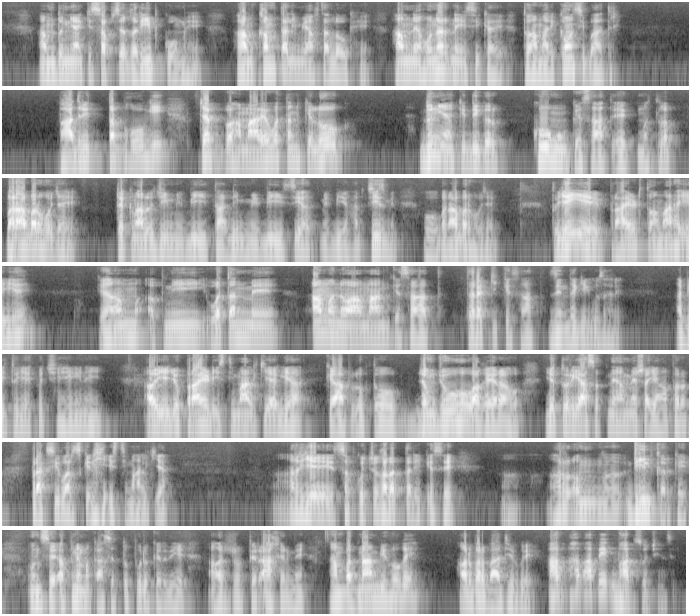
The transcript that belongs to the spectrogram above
हम दुनिया की सबसे गरीब कौम हैं। हम कम तालीम याफ्ता लोग हैं। हमने हुनर नहीं सीखा है तो हमारी कौन सी बहादुरी? बहादुरी तब होगी जब हमारे वतन के लोग दुनिया की दिगर कौमों के साथ एक मतलब बराबर हो जाए, टेक्नोलॉजी में भी, तालीम में भी, सेहत में भी, हर चीज़ में वो बराबर हो जाए तो यही है प्राइड तो हमारा यही है कि हम अपनी वतन में अमन व अमान के साथ, तरक्की के साथ ज़िंदगी गुजारे। अभी तो ये कुछ है ही नहीं। और ये जो प्राइड इस्तेमाल किया गया कि आप लोग तो जंगजू हो वगैरह हो ये तो रियासत ने हमेशा यहाँ पर प्रैक्सी वर्स के लिए इस्तेमाल किया। और ये सब कुछ गलत तरीके से और उन डील करके उनसे अपने मकासद तो पूरे कर दिए और फिर आखिर में हम बदनाम भी हो गए और बर्बाद ही हो गए। आप आप, आप एक बात सोचें सिर्फ़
